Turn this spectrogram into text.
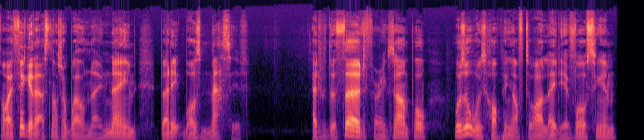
Oh, I figure that's not a well known name, but it was massive. Edward III, for example, was always hopping off to Our Lady of Walsingham,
